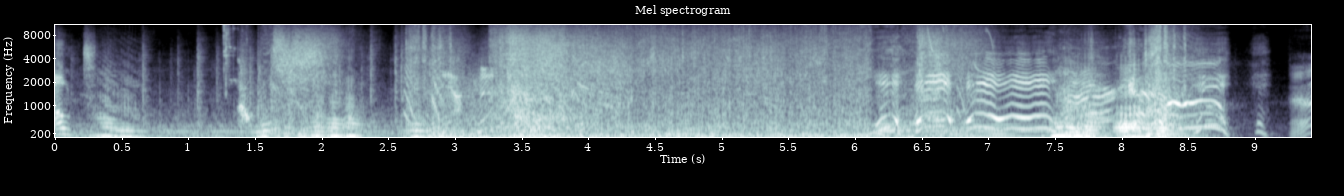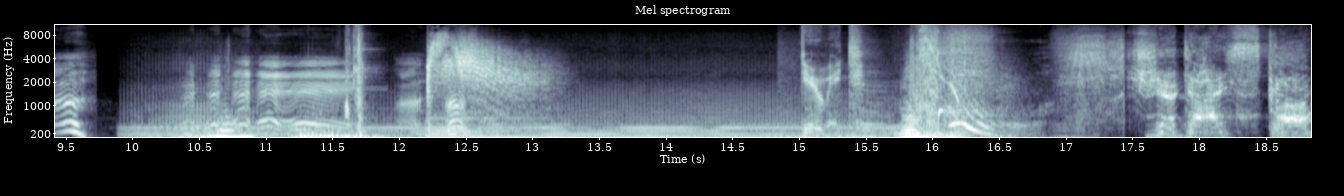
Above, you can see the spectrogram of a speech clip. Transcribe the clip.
Dooku it, Count. Huh? Do it. Jedi scum.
